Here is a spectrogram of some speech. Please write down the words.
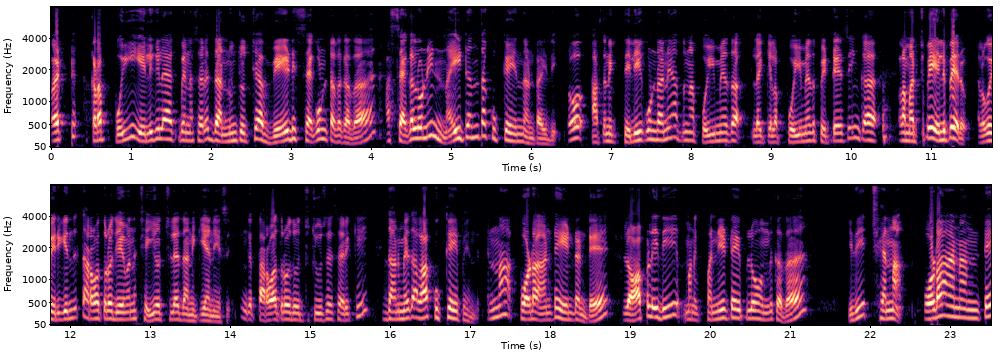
బట్ అక్కడ పొయ్యి ఎలిగి లేకపోయినా సరే దాని నుంచి వచ్చే ఆ వేడి సెగ ఉంటది కదా ఆ సెగలోని నైట్ అంతా కుక్ అయిందంట ఇది. సో అతనికి తెలియకుండానే అతను ఆ పొయ్యి మీద లైక్ ఇలా పొయ్యి మీద పెట్టేసి ఇంకా అలా మర్చిపోయి వెళ్ళిపోయారు. ఎలాగో ఇరిగింది తర్వాత రోజు ఏమైనా చెయ్యొచ్చులే దానికి అనేసి. ఇంకా తర్వాత రోజు వచ్చి చూసేసరికి దాని మీద అలా కుక్ అయిపోయింది. చిన్న పొడ అంటే ఏంటంటే లోపల ఇది మనకి పన్నీర్ టైప్లో ఉంది కదా? ఇది చెన్న. పొడ అని అంటే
